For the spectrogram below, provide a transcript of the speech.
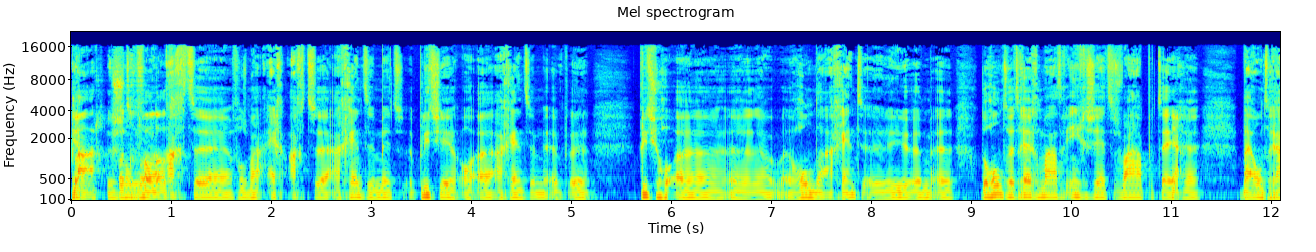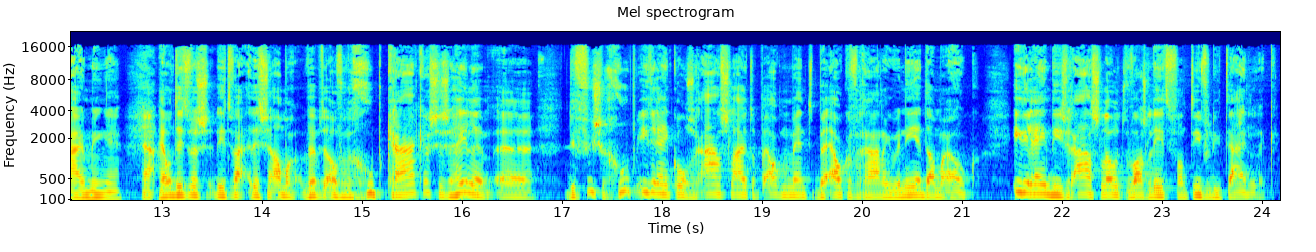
klaar. Ja, dus voor het geval dat... acht, eh, volgens mij echt acht eh, agenten met politieagenten, uh, politie, eh, eh, nou, de hond werd regelmatig ingezet als wapen tegen bij ontruimingen. Ja. Want dit was, dit, dit zijn allemaal, we hebben het over een groep krakers. Dus een hele diffuse groep. Iedereen kon zich aansluiten op elk moment, bij elke vergadering, wanneer dan maar ook. Iedereen die zich aansloot was lid van Tivoli tijdelijk.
